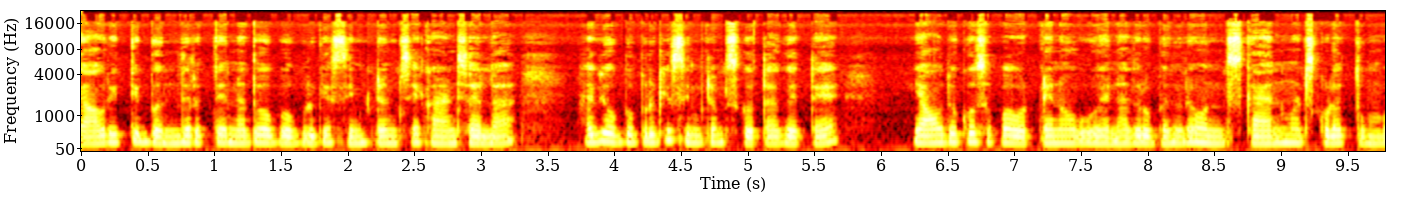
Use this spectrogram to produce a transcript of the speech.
ಯಾವ ರೀತಿ ಬಂದಿರುತ್ತೆ ಅನ್ನೋದು ಒಬ್ಬೊಬ್ರಿಗೆ ಸಿಮ್ಟಮ್ಸೇ ಕಾಣಿಸಲ್ಲ. ಹಾಗೆ ಒಬ್ಬೊಬ್ರಿಗೆ ಸಿಮ್ಟಮ್ಸ್ ಗೊತ್ತಾಗುತ್ತೆ. ಯಾವುದಕ್ಕೂ ಸ್ವಲ್ಪ ಹೊಟ್ಟೆ ನೋವು ಏನಾದರೂ ಬಂದರೆ ಒಂದು ಸ್ಕ್ಯಾನ್ ಮಾಡಿಸ್ಕೊಳ್ಳೋದು ತುಂಬ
